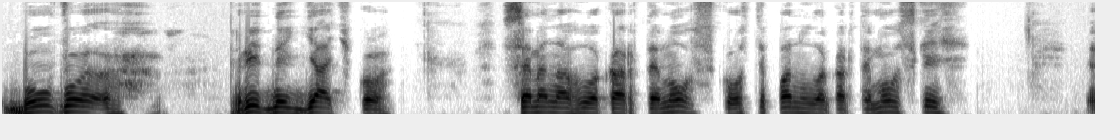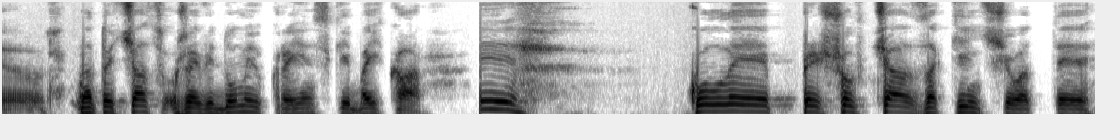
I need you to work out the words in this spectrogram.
був е, рідний дядько Семена Глокартемовського, Степан Глокартемовський, е, на той час вже відомий український байкар. І коли прийшов час закінчувати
